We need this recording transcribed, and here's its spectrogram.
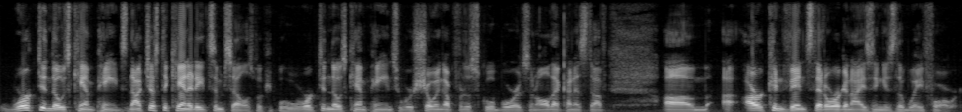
worked in those campaigns, not just the candidates themselves, but people who worked in those campaigns, who were showing up for the school boards and all that kind of stuff, um, are convinced that organizing is the way forward,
